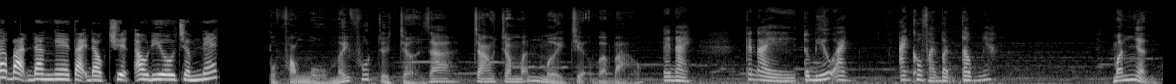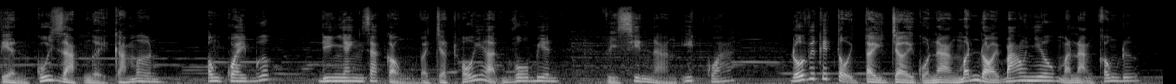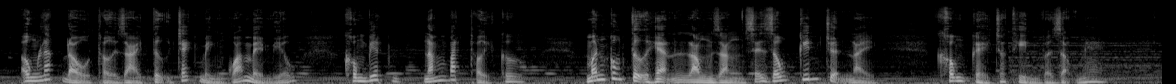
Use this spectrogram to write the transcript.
Các bạn đang nghe tại đọc chuyện audio.net phòng ngủ mấy phút rồi trở ra Trao cho Mẫn 10 triệu và bảo. Đây này, cái này tôi biếu anh. Anh không phải bận tâm nhé. Mẫn nhận tiền cúi dạp người cảm ơn. Ông quay bước Đi nhanh ra cổng và chợt hối hận vô biên Vì xin nàng ít quá. Đối với cái tội tày trời của nàng Mẫn đòi bao nhiêu mà nàng không đưa. Ông lắc đầu thở dài tự trách mình quá mềm yếu Không biết nắm bắt thời cơ Mẫn cũng tự hẹn lòng rằng sẽ giấu kín chuyện này, Không kể cho Thìn và Dậu nghe,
